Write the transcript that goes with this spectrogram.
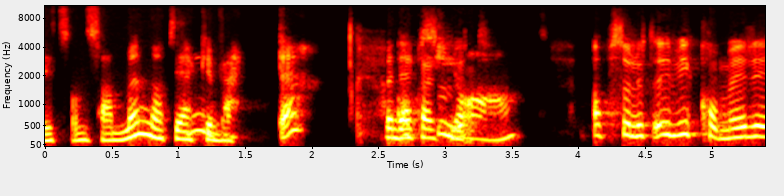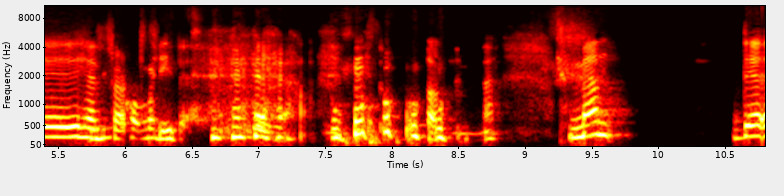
litt sånn sammen? At de er ikke verdt det? Men det er kanskje noe Absolutt. annet? Absolutt. Vi kommer eh, helt klart dit. Men det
